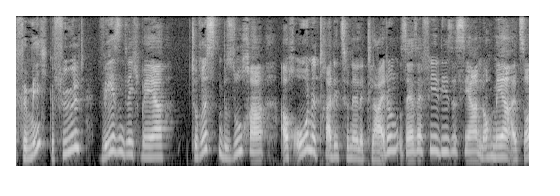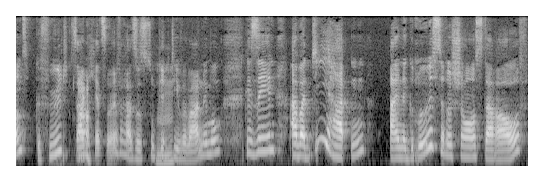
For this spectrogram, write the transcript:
für mich gefühlt wesentlich mehr Touristen, Besucher, auch ohne traditionelle Kleidung sehr, sehr viel dieses Jahr, noch mehr als sonst, gefühlt, sage ah. ich jetzt einfach, also subjektive mhm. Wahrnehmung gesehen. Aber die hatten eine größere Chance darauf,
